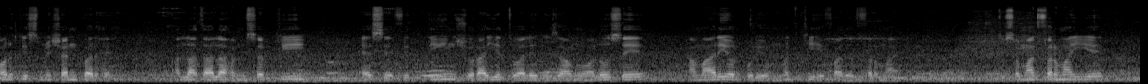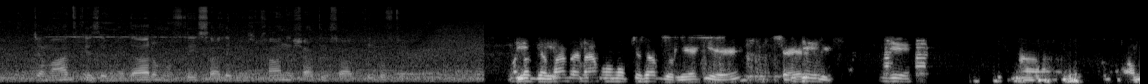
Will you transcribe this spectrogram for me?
और किस मिशन पर है। अल्लाह ताला हम सब की ऐसे फ़ितीन शुराइत वाले निज़ाम वालों से हमारी और पूरी उम्मत की हिफाजत फरमाए। तो समात फरमाइए। जमात के ज़िम्मेदार मुफ्ती सालिम खान शाकी साहब की गुफ्तु मतलब जमात है नाम वो मुफ्ती साहब दुलिया की है शहर की। जी। हाँ। हम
